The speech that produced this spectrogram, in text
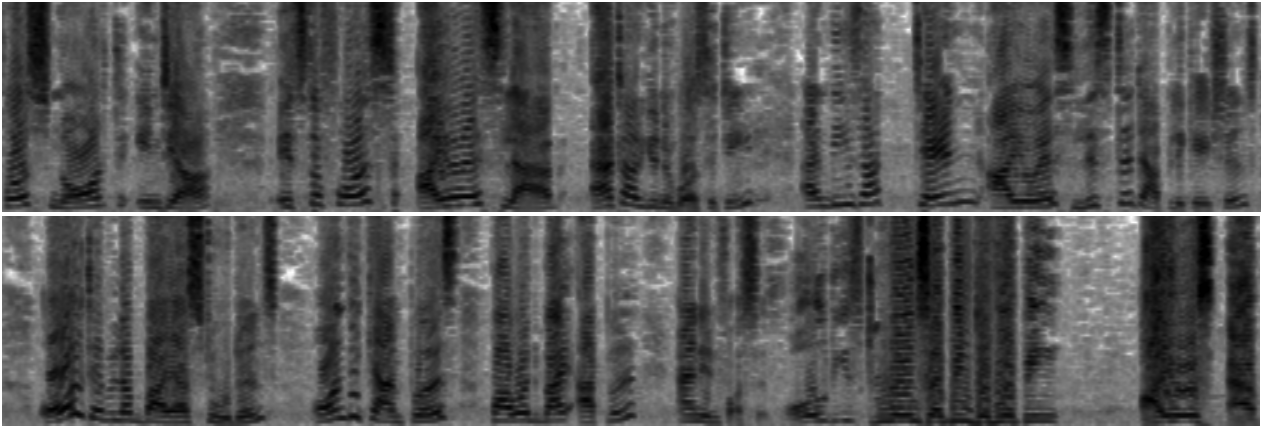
first North India. It's the first iOS lab at our university, and these are 10 iOS listed applications, all developed by our students on the campus, powered by Apple and Infosys. All these students have been developing iOS app.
